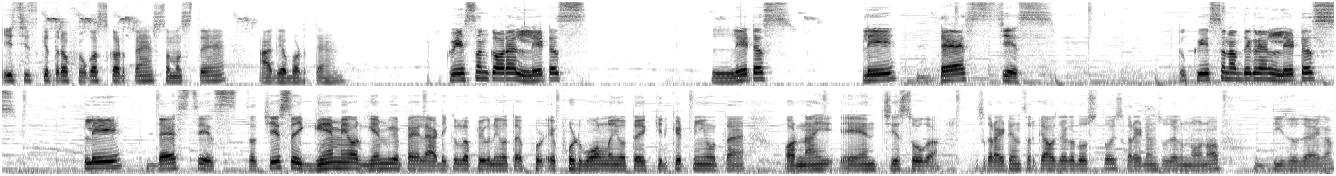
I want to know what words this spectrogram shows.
इस चीज़ की तरफ़ फोकस करते हैं, समझते हैं, आगे बढ़ते हैं। क्वेश्चन का हो रहा है let's let's play dash chess तो क्वेश्चन आप देख रहे हैं लेटस प्ले डैश चेस। तो चेस एक गेम है और गेम के पहले आर्टिकल का प्रयोग नहीं होता है फुट, फुटबॉल नहीं होता है क्रिकेट नहीं होता है और ना ही ए एन चेस होगा। इसका राइट आंसर क्या हो जाएगा दोस्तों? इसका राइट आंसर हो जाएगा नॉन ऑफ़ दीज हो जाएगा।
